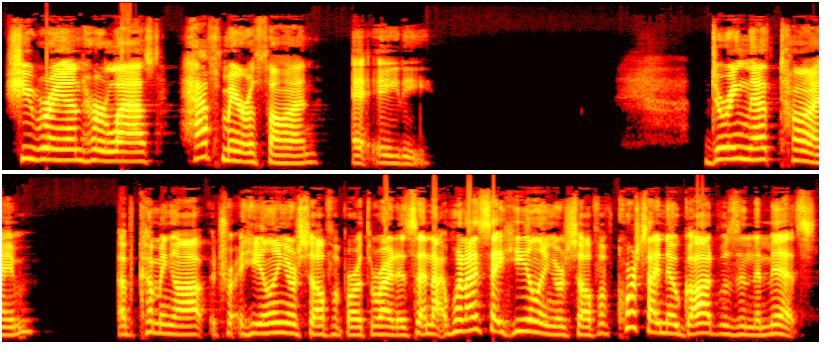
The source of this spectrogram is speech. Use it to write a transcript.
She ran her last half marathon at 80. During that time of coming off, healing herself of arthritis, and when I say healing herself, of course I know God was in the midst,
